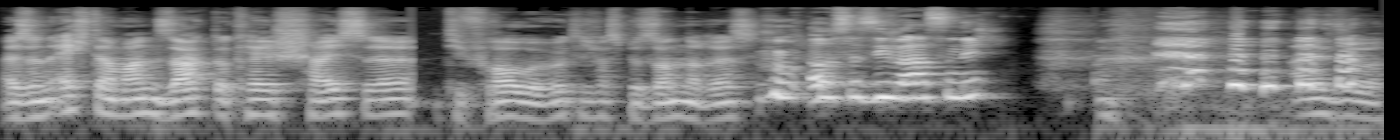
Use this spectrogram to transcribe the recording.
Also ein echter Mann sagt, okay, scheiße, die Frau war wirklich was Besonderes. Außer sie war es nicht. Also,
